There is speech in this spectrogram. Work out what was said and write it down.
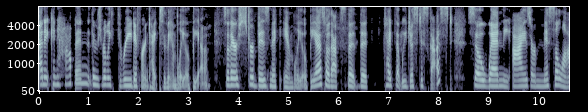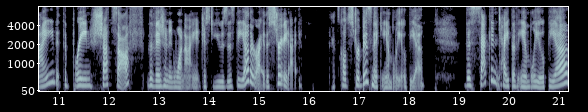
and it can happen. There's really three different types of amblyopia. So there's strabismic amblyopia. So that's the the type that we just discussed. So when the eyes are misaligned, the brain shuts off the vision in one eye. It just uses the other eye, the straight eye. That's called strabismic amblyopia. The second type of amblyopia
